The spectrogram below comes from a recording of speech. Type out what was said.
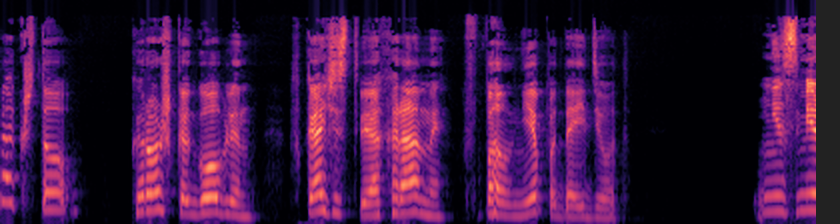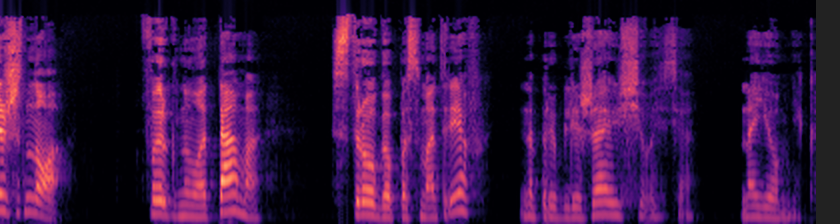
так что крошка-гоблин в качестве охраны вполне подойдет. «Не смешно!» — фыркнула Тама, строго посмотрев на приближающегося наемника.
